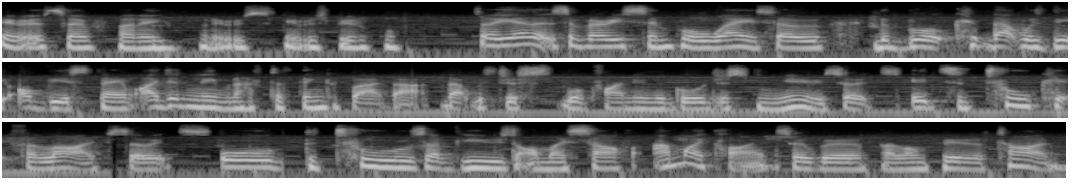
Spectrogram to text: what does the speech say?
it was so funny, but it was, it was beautiful. So yeah, that's a very simple way. So the book, that was the obvious name. I didn't even have to think about that. That was just well, finding the gorgeous in you. So it's it's a toolkit for life. So it's all the tools I've used on myself and my clients over a long period of time.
